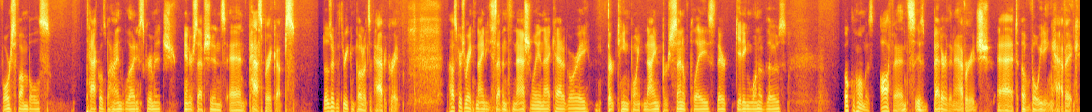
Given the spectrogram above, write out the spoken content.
Force fumbles, tackles behind the line of scrimmage, interceptions, and pass breakups. Those are the three components of havoc rate. The Huskers ranked 97th nationally in that category. 13.9% of plays, they're getting one of those. Oklahoma's offense is better than average at avoiding havoc.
